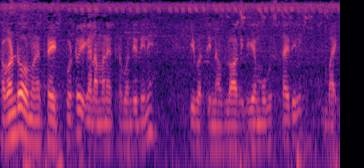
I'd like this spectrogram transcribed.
ತಗೊಂಡು ಅವ್ರ ಮನೆ ಹತ್ರ ಇಟ್ಬಿಟ್ಟು ಈಗ ನಮ್ಮ ಮನೆ ಹತ್ರ ಬಂದಿದ್ದೀನಿ. ಇವತ್ತಿನ ವ್ಲಾಗ್ ಇಲ್ಲಿಗೆ ಮುಗಿಸ್ತಾ ಇದ್ದೀನಿ. ಬಾಯ್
